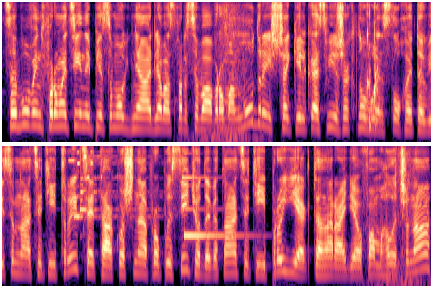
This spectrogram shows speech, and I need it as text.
Це був інформаційний підсумок дня. Для вас працював Роман Мудрий. Ще кілька свіжих новин слухайте о 18.30. Також не пропустіть о 19.00 проєкти на радіо ФАМ Галичина.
